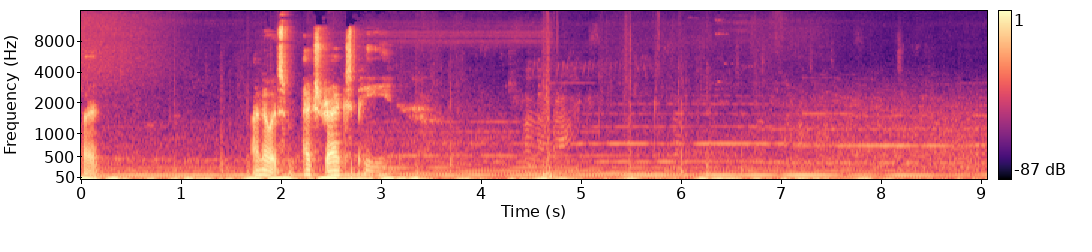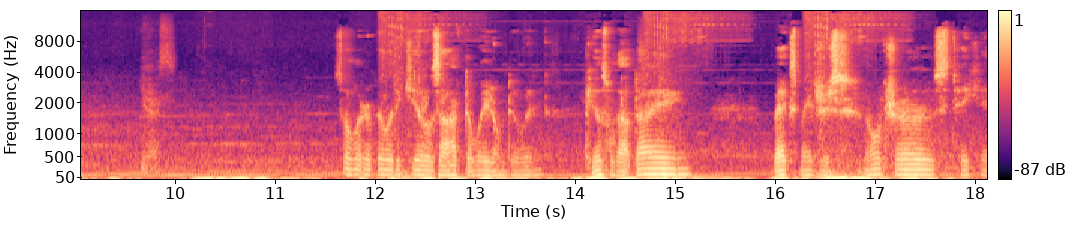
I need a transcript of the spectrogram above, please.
but I know it's extra XP. Yes? Solar ability kills I'll have to wait on doing. Kills without dying. Vex majors and ultras, taken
